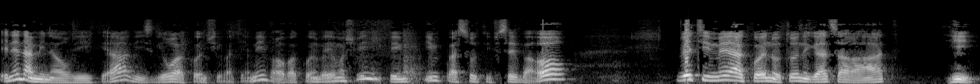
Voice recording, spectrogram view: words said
איננה מן האור ויקאה, ויסגרו הכהן שבעת ימים, וראו הכהן ביום השביעי, ואם פסו תפסה באור, וטימא הכהן אותו נגע צרעת היא.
